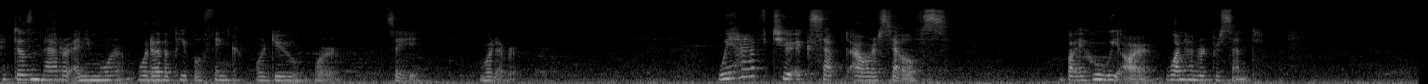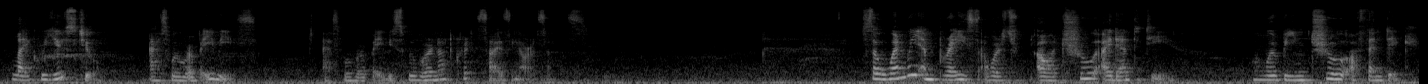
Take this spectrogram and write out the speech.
it doesn't matter anymore what other people think or do or say whatever we have to accept ourselves by who we are 100%. Like we used to, as we were babies. As we were babies, we were not criticizing ourselves. So when we embrace our, our true identity, when we're being true authentic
